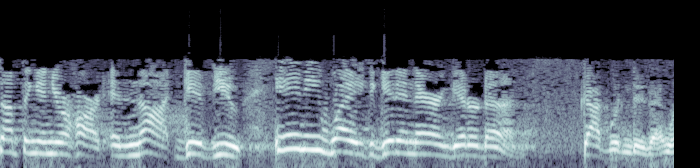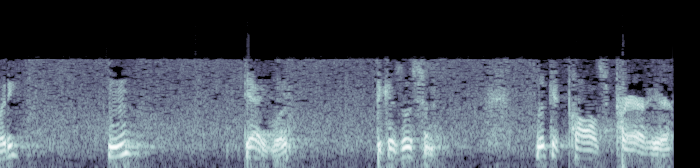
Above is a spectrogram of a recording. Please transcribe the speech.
something in your heart and not give you any way to get in there and get her done. God wouldn't do that, would He? Hmm? Yeah, He would. Because listen, look at Paul's prayer here.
